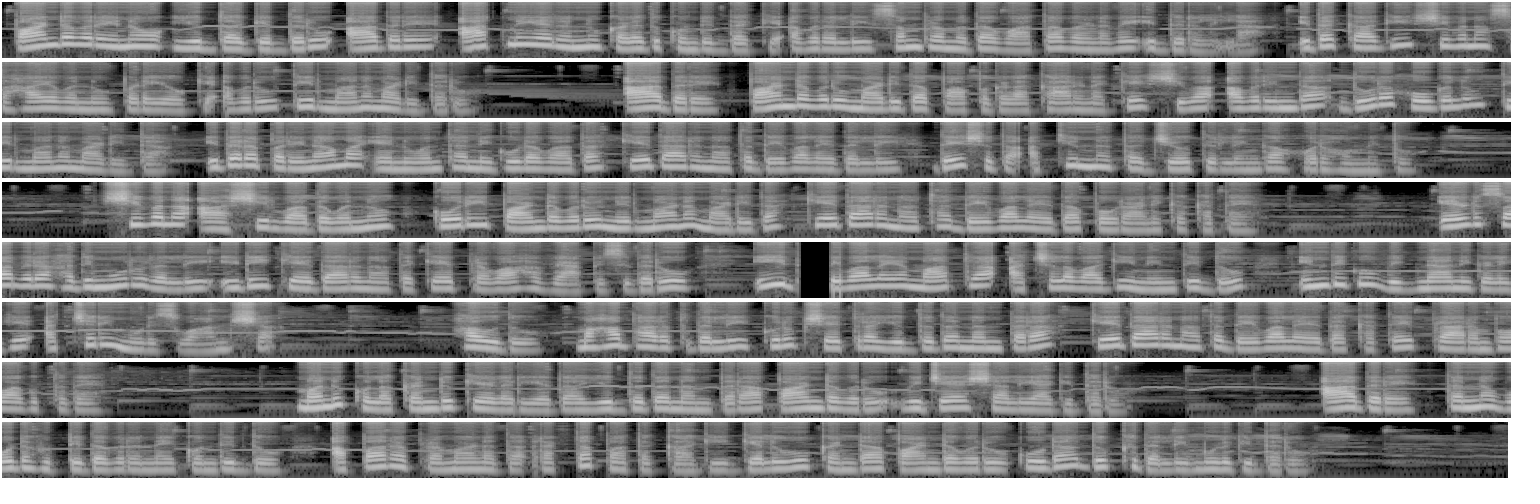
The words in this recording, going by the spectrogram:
ಪಾಂಡವರೇನೋ ಯುದ್ಧ ಗೆದ್ದರು ಆದರೆ ಆತ್ಮೀಯರನ್ನು ಕಳೆದುಕೊಂಡಿದ್ದಕ್ಕೆ ಅವರಲ್ಲಿ ಸಂಭ್ರಮದ ವಾತಾವರಣವೇ ಇದ್ದಿರಲಿಲ್ಲ. ಇದಕ್ಕಾಗಿ ಶಿವನ ಸಹಾಯವನ್ನು ಪಡೆಯೋಕೆ ಅವರು ತೀರ್ಮಾನ ಮಾಡಿದ್ದರು. ಆದರೆ ಪಾಂಡವರು ಮಾಡಿದ ಪಾಪಗಳ ಕಾರಣಕ್ಕೆ ಶಿವ ಅವರಿಂದ ದೂರ ಹೋಗಲು ತೀರ್ಮಾನ ಮಾಡಿದ್ದ. ಇದರ ಪರಿಣಾಮ ಎನ್ನುವಂತ ನಿಗೂಢವಾದ ಕೇದಾರನಾಥ ದೇವಾಲಯದಲ್ಲಿ ದೇಶದ ಅತ್ಯುನ್ನತ ಜ್ಯೋತಿರ್ಲಿಂಗ ಹೊರಹೊಮ್ಮಿತು. ಶಿವನ ಆಶೀರ್ವಾದವನ್ನು ಕೋರಿ ಪಾಂಡವರು ನಿರ್ಮಾಣ ಮಾಡಿದ ಕೇದಾರನಾಥ ದೇವಾಲಯದ ಪೌರಾಣಿಕ ಕತೆ. ಎರಡು ಸಾವಿರ ಹದಿಮೂರರಲ್ಲಿ ಇಡೀ ಕೇದಾರನಾಥಕ್ಕೆ ಪ್ರವಾಹ ವ್ಯಾಪಿಸಿದರೂ ಈ ದೇವಾಲಯ ಮಾತ್ರ ಅಚಲವಾಗಿ ನಿಂತಿದ್ದು ಇಂದಿಗೂ ವಿಜ್ಞಾನಿಗಳಿಗೆ ಅಚ್ಚರಿ ಮೂಡಿಸುವ ಅಂಶ. ಹೌದು, ಮಹಾಭಾರತದಲ್ಲಿ ಕುರುಕ್ಷೇತ್ರ ಯುದ್ಧದ ನಂತರ ಕೇದಾರನಾಥ ದೇವಾಲಯದ ಕತೆ ಪ್ರಾರಂಭವಾಗುತ್ತದೆ. ಮನುಕುಲ ಕಂಡು ಕೇಳರಿಯದ ಯುದ್ಧದ ನಂತರ ಪಾಂಡವರು ವಿಜಯಶಾಲಿಯಾಗಿದ್ದರು. ಆದರೆ ತನ್ನ ಒಡಹುಟ್ಟಿದವರನ್ನೇ ಕೊಂದಿದ್ದು ಅಪಾರ ಪ್ರಮಾಣದ ರಕ್ತಪಾತಕ್ಕಾಗಿ ಗೆಲುವು ಕಂಡ ಪಾಂಡವರು ಕೂಡ ದುಃಖದಲ್ಲಿ ಮುಳುಗಿದ್ದರು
